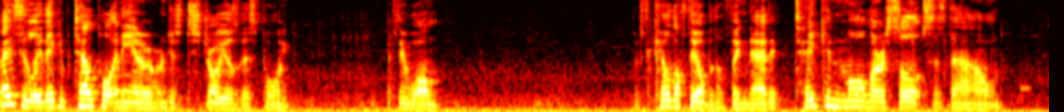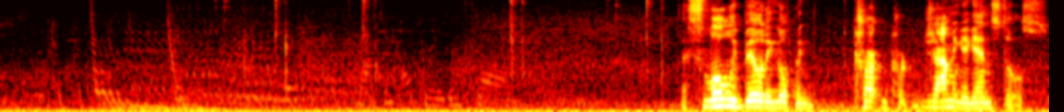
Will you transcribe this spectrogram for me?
Basically, they can teleport in here and just destroy us at this point. If they want. Killed off the orbital thing there. They've taken more of my resources down. They're slowly building up and jamming against us.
